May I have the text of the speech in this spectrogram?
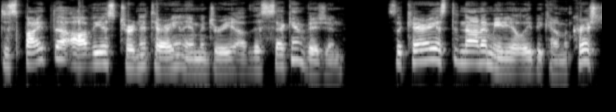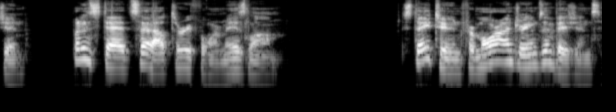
Despite the obvious Trinitarian imagery of this second vision, Zacharias did not immediately become a Christian, but instead set out to reform Islam. Stay tuned for more on dreams and visions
